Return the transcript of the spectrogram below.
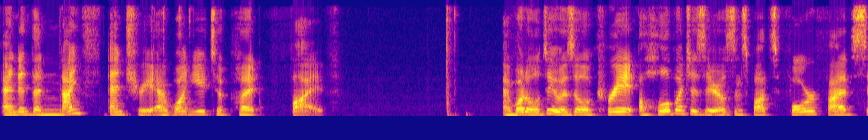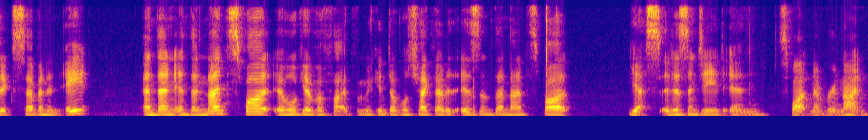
and in the ninth entry, I want you to put 5. And what it'll do is it'll create a whole bunch of zeros in spots 4, 5, 6, 7, and 8. And then in the ninth spot, it will give a 5. And we can double check that it is in the ninth spot. Yes, it is indeed in spot number 9.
